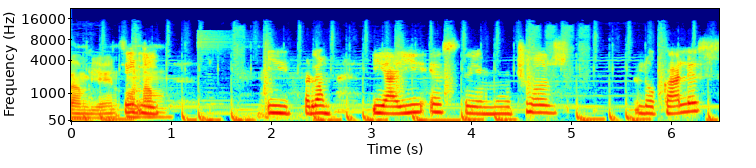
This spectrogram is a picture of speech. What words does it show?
También y, perdón, y hay este, muchos locales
